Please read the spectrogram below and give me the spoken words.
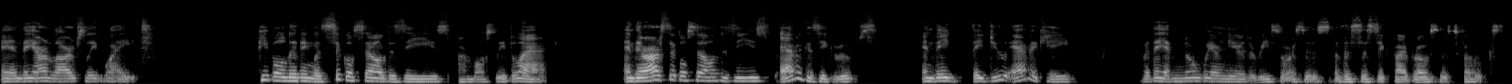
and they are largely white. People living with sickle cell disease are mostly Black. And there are sickle cell disease advocacy groups, and they, they do advocate, but they have nowhere near the resources of the cystic fibrosis folks.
